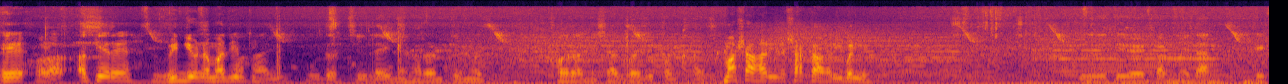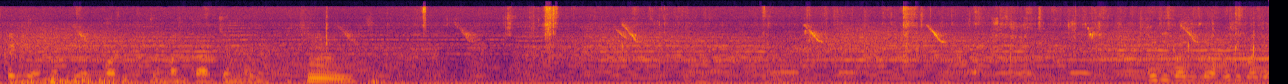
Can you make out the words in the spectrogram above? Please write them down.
એ અત્યારે વિડીયોના માધ્યમથી ઉદરથી લઈને હરણ તેમજ ફળ અને શાકભાજી પણ ખાય છે. માંસાહારી અને શાકાહારી બંને. કુદરતી રહેઠાણ મેદાન ટેકરીઓ નદીઓ પર તેમજ ગાઢ જંગલો. હમ. બીજી બાજુ બીજી બાજુ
